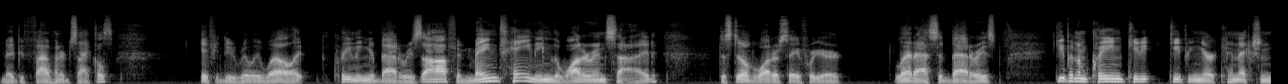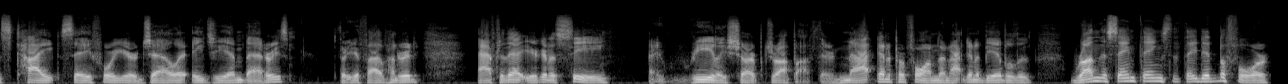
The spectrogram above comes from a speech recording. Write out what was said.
maybe 500 cycles, if you do really well at cleaning your batteries off and maintaining the water inside, distilled water, say for your lead acid batteries, keeping them clean, keep, keeping your connections tight, say for your gel or AGM batteries, three to 500. After that, you're going to see a really sharp drop off. They're not going to perform. They're not going to be able to run the same things that they did before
